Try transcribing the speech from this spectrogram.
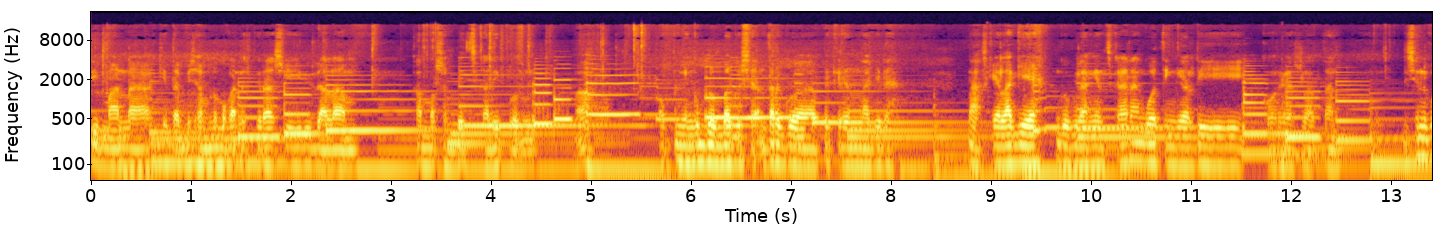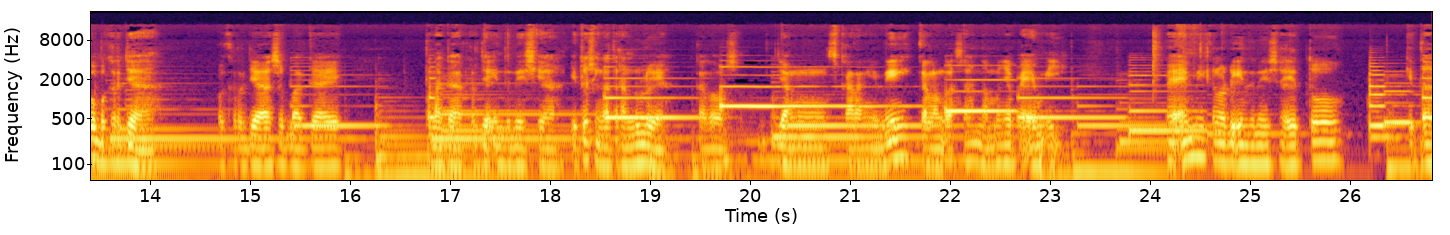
di mana kita bisa menemukan inspirasi di dalam kamar sempit sekalipun. Ah opening gue belum bagus ya ntar gue pikirin lagi dah. Nah sekali lagi ya gue bilangin sekarang gue tinggal di Korea Selatan. Di sini gue bekerja bekerja sebagai tenaga kerja Indonesia. Itu singkatan dulu ya kalau yang sekarang ini kalau nggak salah namanya PMI PMI kalau di Indonesia itu kita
